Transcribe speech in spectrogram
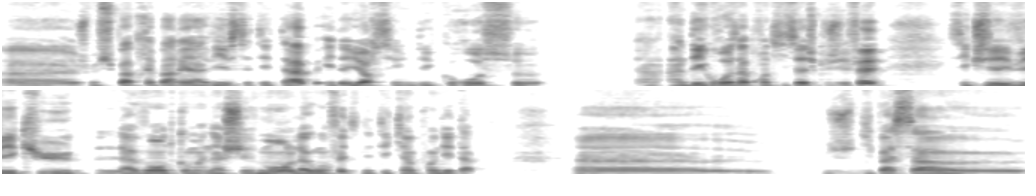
Euh, je ne me suis pas préparé à vivre cette étape. Et d'ailleurs, c'est une des grosses, un des gros apprentissages que j'ai fait c'est que j'ai vécu la vente comme un achèvement, là où en fait ce n'était qu'un point d'étape. Euh, je dis pas ça, euh,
